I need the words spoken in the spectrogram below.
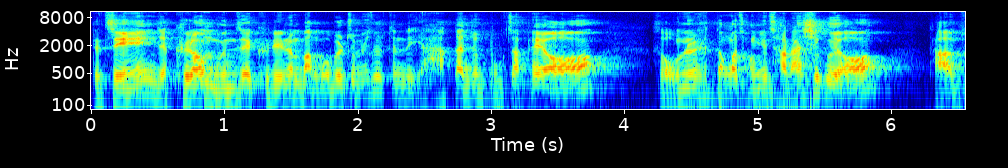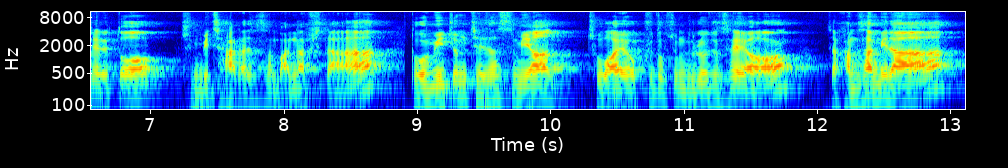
됐지? 이제 그런 문제 그리는 방법을 좀 해줄 텐데 약간 좀 복잡해요. 그래서 오늘 했던 거 정리 잘 하시고요. 다음 시간에 또 준비 잘 하셔서 만납시다. 도움이 좀 되셨으면 좋아요, 구독 좀 눌러주세요. 자, 감사합니다.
